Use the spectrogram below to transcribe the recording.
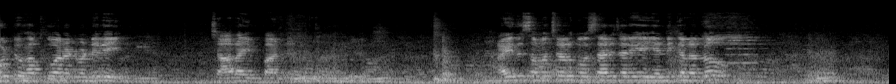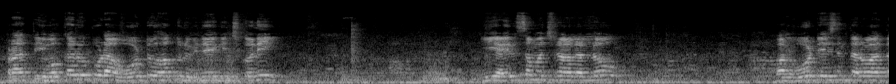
ఓటు హక్కు అన్నటువంటిది చాలా ఇంపార్టెంట్. ఐదు సంవత్సరాలకు ఒకసారి జరిగే ఎన్నికలలో ప్రతి ఒక్కరూ కూడా ఓటు హక్కును వినియోగించుకొని ఈ ఐదు సంవత్సరాలలో వాళ్ళు ఓటు వేసిన తర్వాత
